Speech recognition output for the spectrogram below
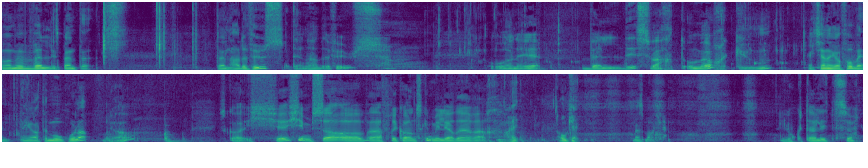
Nå er vi veldig spente. Den hadde fus. Den hadde fus. Og han er veldig svart og mørk. Jeg kjenner jeg har forventninger til Mo-cola. Ja. Skal ikke kimse av afrikanske milliardærer. Nei. OK, vi smaker. Lukter litt søtt.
